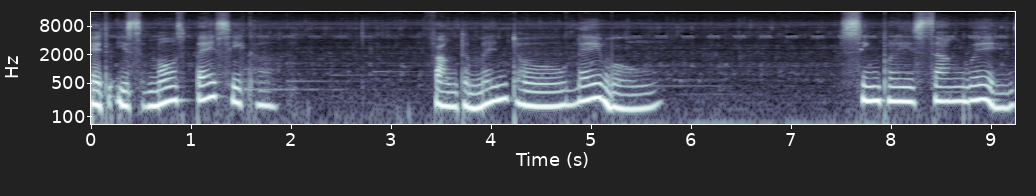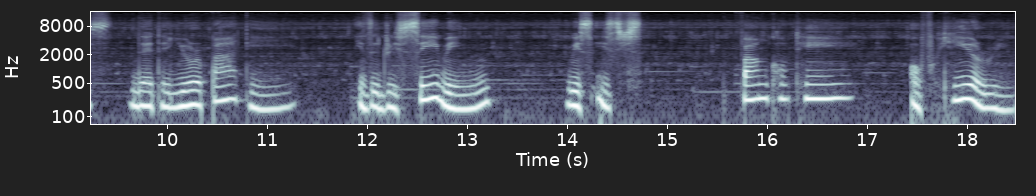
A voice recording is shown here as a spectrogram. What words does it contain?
at its most basic, fundamental level. Simply sound waves that your body is receiving with its faculty of hearing.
